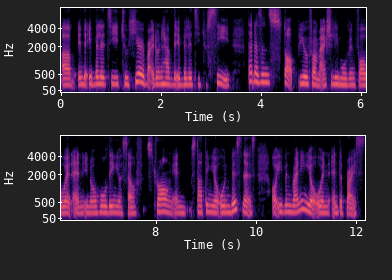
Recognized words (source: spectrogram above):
um, in the ability to hear, but I don't have the ability to see. That doesn't stop you from actually moving forward and you know holding yourself strong and starting your own business or even running your own enterprise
